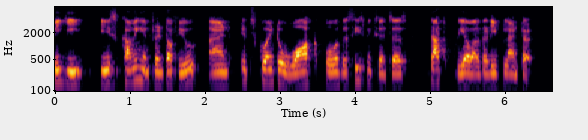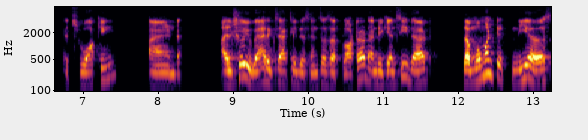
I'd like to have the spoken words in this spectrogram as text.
biggie is coming in front of you and it's going to walk over the seismic sensors that we have already planted. It's walking and I'll show you where exactly the sensors are plotted and you can see that the moment it nears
